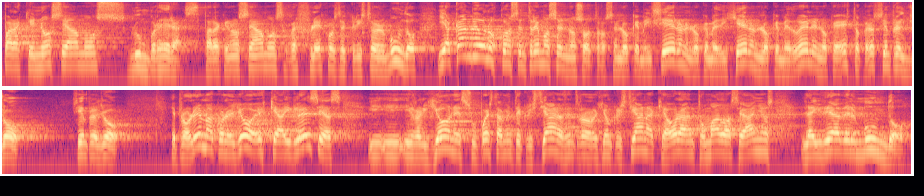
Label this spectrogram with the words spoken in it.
para que no seamos lumbreras, para que no seamos reflejos de Cristo en el mundo y a cambio nos concentremos en nosotros, en lo que me hicieron, en lo que me dijeron, en lo que me duele, en lo que esto, que siempre el yo, siempre el yo. El problema con el yo es que hay iglesias y, religiones supuestamente cristianas dentro de la religión cristiana que ahora han tomado hace años la idea del mundo.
